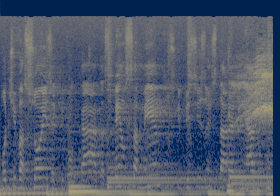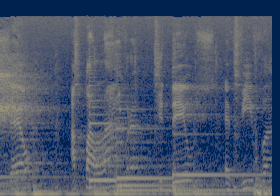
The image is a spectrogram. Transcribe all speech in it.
motivações equivocadas, pensamentos que precisam estar alinhados com o céu. A palavra de Deus viva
